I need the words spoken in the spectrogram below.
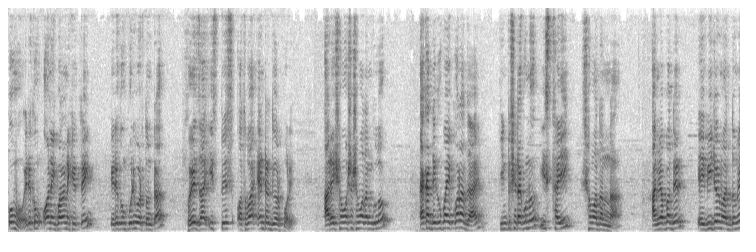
ওমো। এরকম অনেক বানানোর ক্ষেত্রেই এরকম পরিবর্তনটা হয়ে যায় স্পেস অথবা এন্টার দেওয়ার পরে। আর এই সমস্যার সমাধানগুলো একাধিক উপায় করা যায়, কিন্তু সেটা কোনো স্থায়ী সমাধান না। আমি আপনাদের এই ভিডিওর মাধ্যমে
